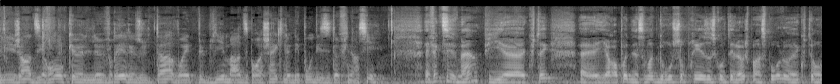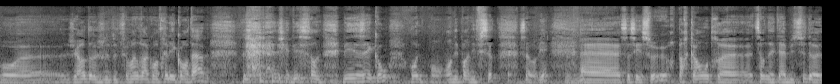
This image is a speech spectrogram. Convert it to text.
Les gens diront que le vrai résultat va être publié mardi prochain avec le dépôt des états financiers. Effectivement. Puis, euh, écoutez, euh, il n'y aura pas nécessairement de grosses surprises de ce côté-là, je pense pas. Là. Écoutez, on va. euh, j'ai hâte de, de, de rencontrer les comptables. j'ai des, échos. On n'est pas en déficit, ça va bien. Euh, ça, c'est sûr. Par contre, on a été habitué de,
